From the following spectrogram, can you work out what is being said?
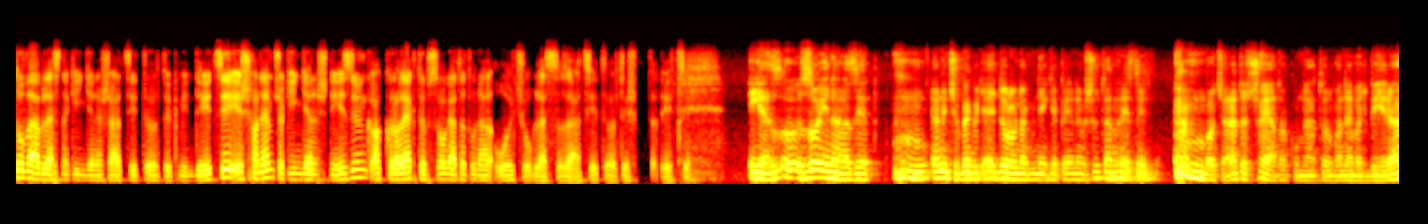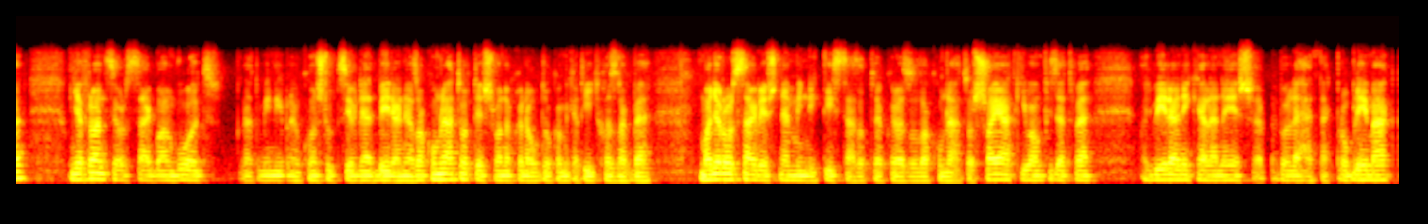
tovább lesznek ingyenes AC töltők, mint DC, és ha nem csak ingyenes nézünk, akkor a legtöbb szolgáltatónál olcsóbb lesz az AC töltés, mint a DC. Igen, Zoe-nál azért említsük meg, hogy egy dolognak mindenképpen érdemes utána nézni, bocsánat, hogy saját akkumulátor van-e vagy bérelt. Ugye Franciaországban volt lehet mindig olyan konstrukció, hogy lehet bérelni az akkumulátort, és vannak olyan autók, amiket így hoznak be Magyarországra, és nem mindig tisztázott, hogy akkor az az akkumulátor saját ki van fizetve, vagy bérelni kellene, és ebből lehetnek problémák,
